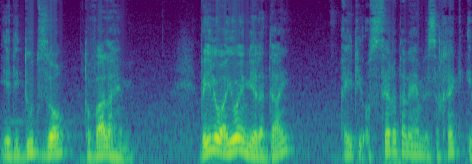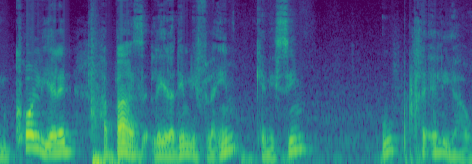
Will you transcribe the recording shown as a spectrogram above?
ידידות זו טובה להם. ואילו היו הם ילדיי, הייתי אוסרת עליהם לשחק עם כל ילד הבז לילדים נפלאים כניסים וכאליהו.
